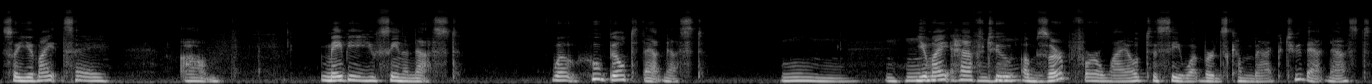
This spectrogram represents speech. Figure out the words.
So you might say, um, maybe you've seen a nest. Well, who built that nest? Mm. Mhm. You might have to observe for a while to see what birds come back to that nest.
